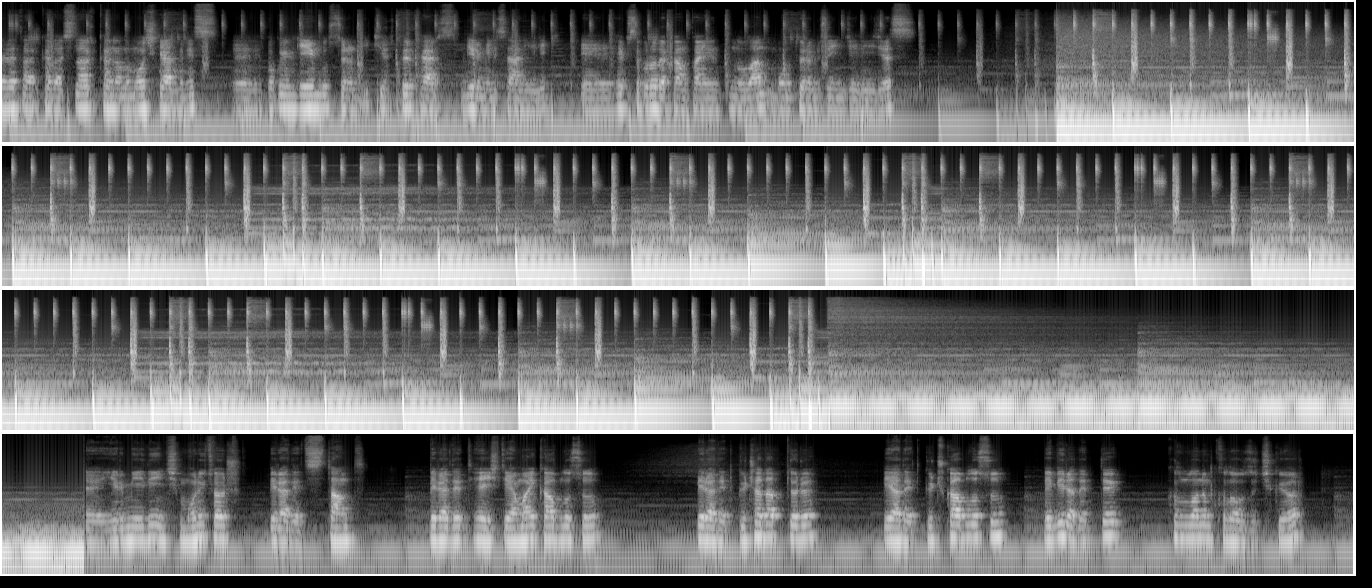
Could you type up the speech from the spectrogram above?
arkadaşlar kanalıma hoş geldiniz. Ee, Bugün Game Booster'ın 240 Hz 1 milisaniyelik e, hepsi burada kampanyasında olan monitörümüzü inceleyeceğiz. 27 inç monitör, 1 adet stand, 1 adet HDMI kablosu, 1 adet güç adaptörü, 1 adet güç kablosu ve 1 adet de kullanım kılavuzu çıkıyor.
